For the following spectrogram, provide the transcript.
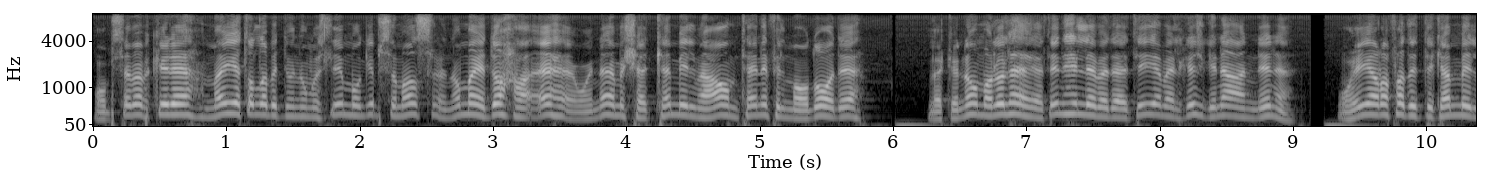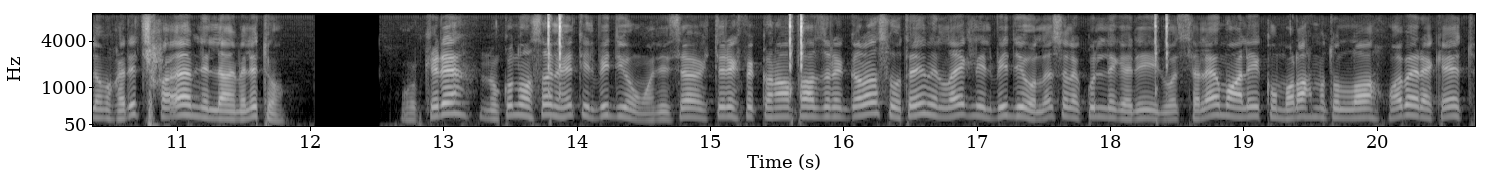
وبسبب كده مي طلبت من أم سليم وجبس مصر إن هم يدوا حقها وإنها مش هتكمل معاهم تاني في الموضوع ده. لكنهم قالوا لها يا تنهي اللي بدأتيه مالكيش جنيه عندنا. وهي رفضت تكمل وما خدتش حقها من اللي عملته. وبكده نكون وصلنا لنهاية الفيديو. وما تنساش تشترك في القناة وتفعل زر الجرس وتعمل like للفيديو. ليصلك كل جديد. والسلام عليكم ورحمة الله وبركاته.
